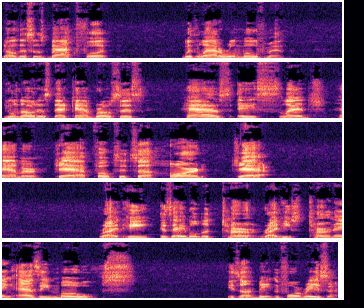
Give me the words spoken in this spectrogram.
No, this is back foot with lateral movement. You'll notice that Kambosos has a sledgehammer jab. Folks, it's a hard jab. Right? He is able to turn, right? He's turning as he moves. He's unbeaten for a reason.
